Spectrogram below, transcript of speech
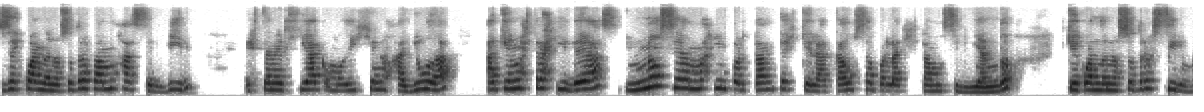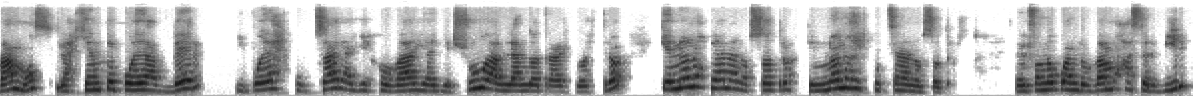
Entonces, cuando nosotros vamos a servir, esta energía, como dije, nos ayuda a que nuestras ideas no sean más importantes que la causa por la que estamos sirviendo, que cuando nosotros sirvamos, la gente pueda ver y pueda escuchar a Jehová y a Yeshua hablando a través nuestro, que no nos vean a nosotros, que no nos escuchen a nosotros. En el fondo, cuando vamos a servir,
